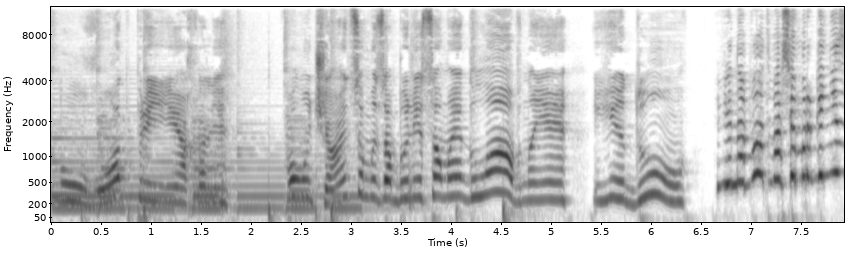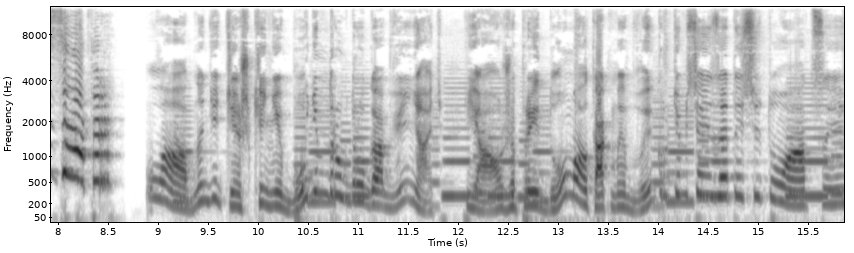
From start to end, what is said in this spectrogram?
Ну вот, приехали. Получается, мы забыли самое главное – еду. Виноват во всем организатор. Ладно, детишки, не будем друг друга обвинять. Я уже придумал, как мы выкрутимся из этой ситуации.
